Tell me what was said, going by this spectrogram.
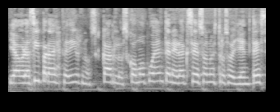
Y ahora sí, para despedirnos, Carlos, ¿cómo pueden tener acceso nuestros oyentes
